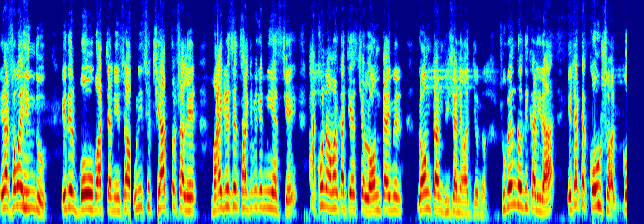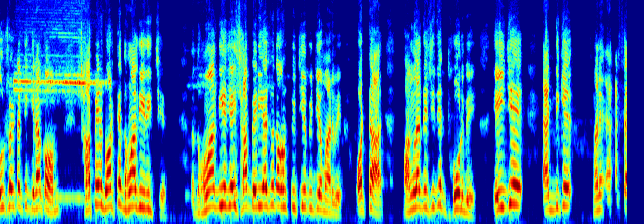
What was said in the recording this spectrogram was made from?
এরা সবাই হিন্দু। এদের বউ, বাচ্চা নিয়ে সব উনিশশো ছিয়াত্তর সালে মাইগ্রেশন সার্টিফিকেট নিয়ে এসছে। এখন আমার কাছে এসছে লং টাইমের লং টার্ম ভিসা নেওয়ার জন্য। শুভেন্দু অধিকারীরা, এটা একটা কৌশল। কৌশলটা ঠিক এরকম, সাপের গর্তে ধোঁয়া দিয়ে দিচ্ছে। ধোঁয়া দিয়ে যেই সাপ বেরিয়ে আসবে তখন পিটিয়ে পিটিয়ে মারবে। অর্থাৎ বাংলাদেশিদের ধরবে। এই যে একদিকে মানে একটা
